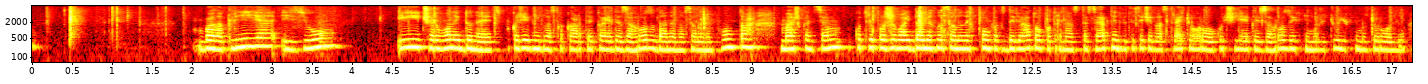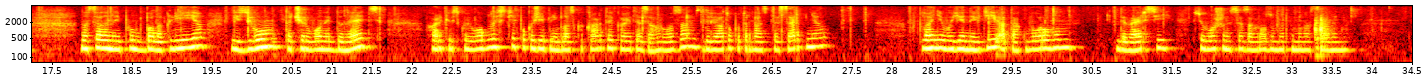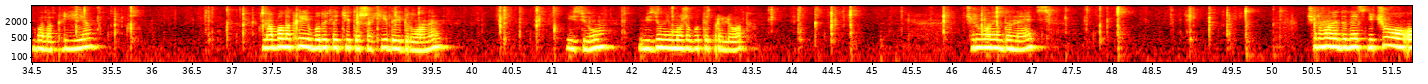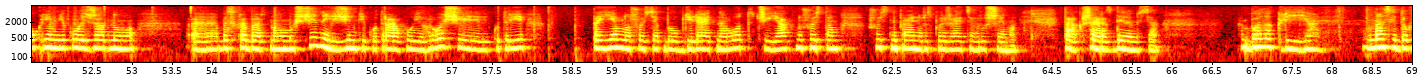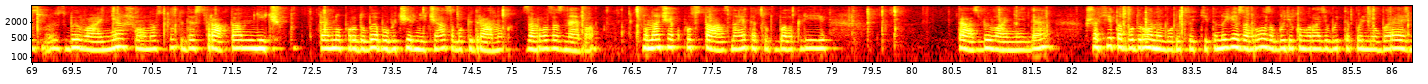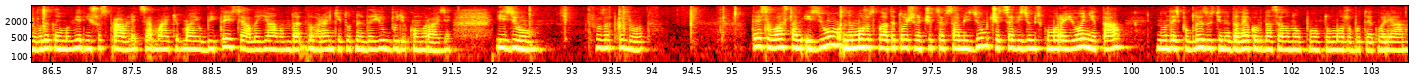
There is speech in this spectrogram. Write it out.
Балаклія, Ізюм і Червоний Донець. Покажіть мені, будь ласка, карти, яка йде загроза даним населеним пунктам, мешканцям, котрі проживають в даних населених пунктах з 9 по 13 серпня 2023 року. Чи є якась загроза їхньому життю, їхньому здоров'ю? Населений пункт Балаклія, Ізюм та Червоний Донець. Харківської області. Покажіть мені, будь ласка, карти, яка йде загроза з 9 по 13 серпня в плані воєнних дій, атак ворогом, диверсій, всього, що несе загрозу мирному населенню. Балаклія. На Балаклії будуть летіти шахіди і дрони. Ізюм. В Ізюмі може бути прильот. Червоний Донець. Червоний Донець нічого, окрім якогось жадного е, безхребетного мужчини і жінки, котра рахує гроші, котрі таємно щось якби обділяють народ, чи як, ну щось там, щось неправильно розпоряджається грошима. Так, ще раз дивимося. Балаклія. Внаслідок збивання, що у нас тут іде страх, там ніч, в темну пору доби або вечірній час, або під ранок, загроза з неба. Ну, наче як пуста, знаєте, тут в Балаклії. Так, збивання йде. Шахіт або дрони будуть летіти. Ну, є загроза, в будь-якому разі будьте пильні обережні. Велика ймовірність, що справляться, мають, має обійтися, але я вам до гарантії тут не даю в будь-якому разі. Ізюм. Що за прильот? Десь у вас там ізюм, не можу сказати точно, чи це в сам Ізюм, чи це в Ізюмському районі, та? ну десь поблизості, недалеко від населеного пункту, може бути як варіант.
